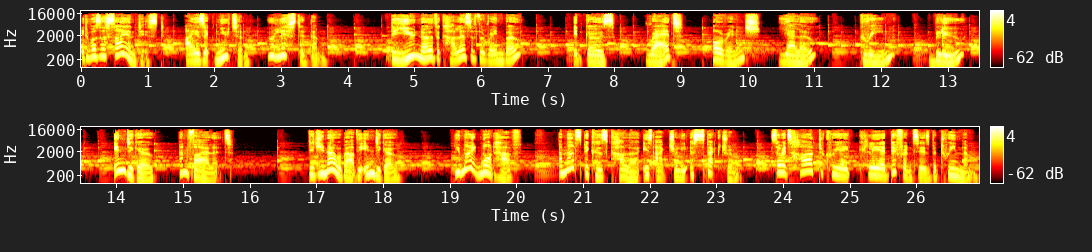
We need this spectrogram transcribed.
It was a scientist, Isaac Newton, who listed them. Do you know the colours of the rainbow? It goes red, orange, yellow, green, blue, indigo, and violet. Did you know about the indigo? You might not have, and that's because colour is actually a spectrum so it's hard to create clear differences between them.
